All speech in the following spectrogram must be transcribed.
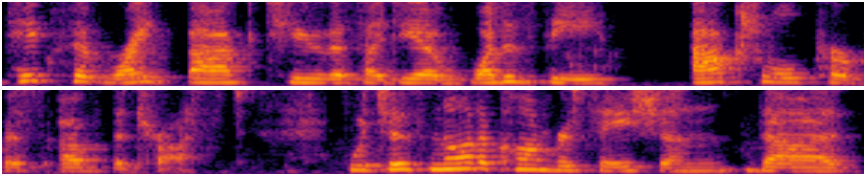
takes it right back to this idea of what is the actual purpose of the trust, which is not a conversation that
